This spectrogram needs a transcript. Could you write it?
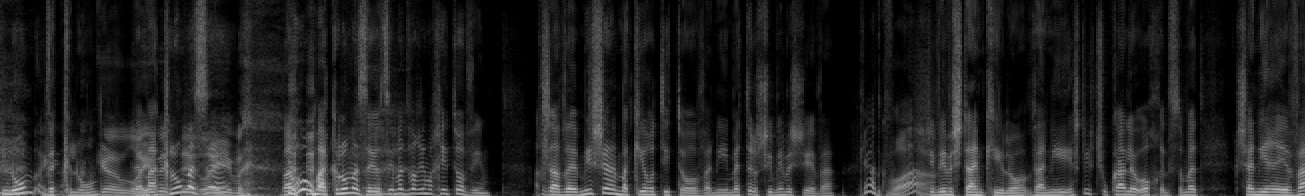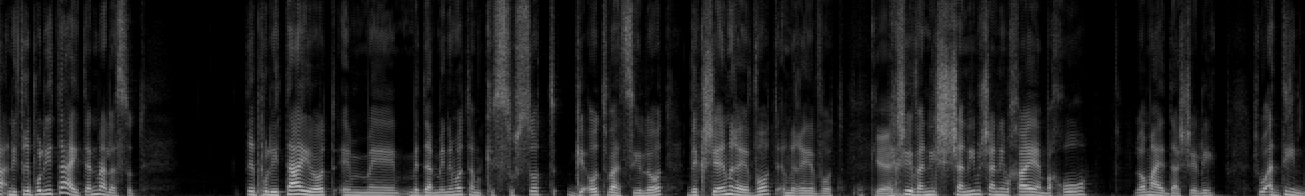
כלום וכלום. כן, ומהכלום זה, הזה. ברור, מהכלום הזה יוצאים הדברים הכי טובים. עכשיו, מי שמכיר אותי טוב, אני מטר שבעים ושבע. כן, את גבוהה. 72 קילו, ואני, יש לי תשוקה לאוכל. זאת אומרת, כשאני רעבה, אני טריפוליטאית, אין מה לעשות. טריפוליטאיות, הם אה, מדמיינים אותן כסוסות גאות ואצילות, וכשהן רעבות, הן רעבות. כן. תקשיב, אני שנים שנים חיה עם בחור, לא מהעדה שלי, שהוא עדין.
